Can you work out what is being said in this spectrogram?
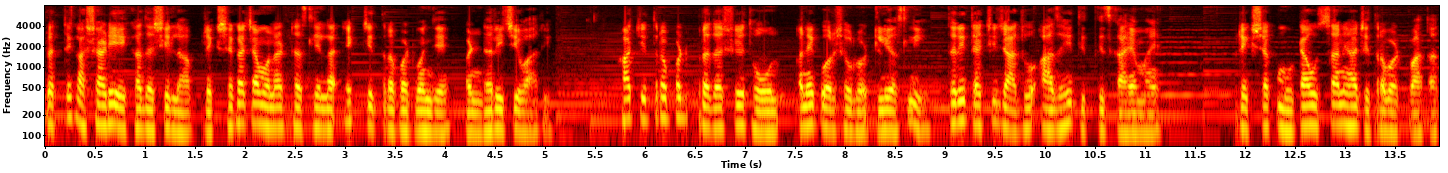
प्रत्येक आषाढी एकादशीला प्रेक्षकाच्या मनात ठसलेला एक चित्रपट म्हणजे पंढरीची वारी. हा चित्रपट प्रदर्शित होऊन अनेक वर्ष उलटली असली तरी त्याची जादू आजही तितकीच कायम आहे. प्रेक्षक मोठ्या उत्साहाने हा चित्रपट पाहतात.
